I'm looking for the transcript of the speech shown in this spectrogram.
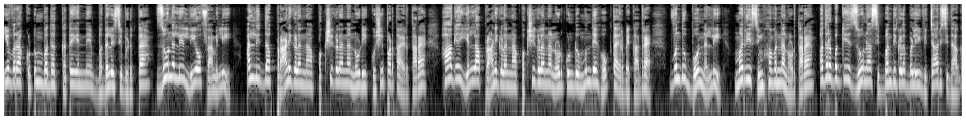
ಇವರ ಕುಟುಂಬದ ಕಥೆಯನ್ನೇ ಬದಲಿಸಿ ಬಿಡುತ್ತೆ. ಝೂನಲ್ಲಿ ಲಿಯೋ ಫ್ಯಾಮಿಲಿ ಅಲ್ಲಿದ್ದ ಪ್ರಾಣಿಗಳನ್ನ, ಪಕ್ಷಿಗಳನ್ನ ನೋಡಿ ಖುಷಿ ಪಡ್ತಾ ಇರ್ತಾರೆ. ಹಾಗೆ ಎಲ್ಲ ಪ್ರಾಣಿಗಳನ್ನ, ಪಕ್ಷಿಗಳನ್ನ ನೋಡ್ಕೊಂಡು ಮುಂದೆ ಹೋಗ್ತಾ ಇರಬೇಕಾದ್ರೆ ಒಂದು ಬೋನ್ನಲ್ಲಿ ಮರಿ ಸಿಂಹವನ್ನ ನೋಡ್ತಾರೆ. ಅದರ ಬಗ್ಗೆ ಝೂನ ಸಿಬ್ಬಂದಿಗಳ ಬಳಿ ವಿಚಾರಿಸಿದಾಗ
